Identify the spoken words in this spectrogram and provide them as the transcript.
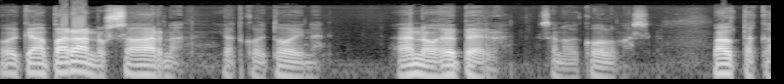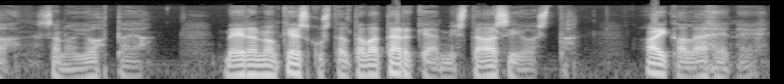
Oikean parannus saarnan, jatkoi toinen. Hän on höperö, sanoi kolmas. Malttakaa, sanoi johtaja. Meidän on keskusteltava tärkeämmistä asioista. Aika lähenee.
